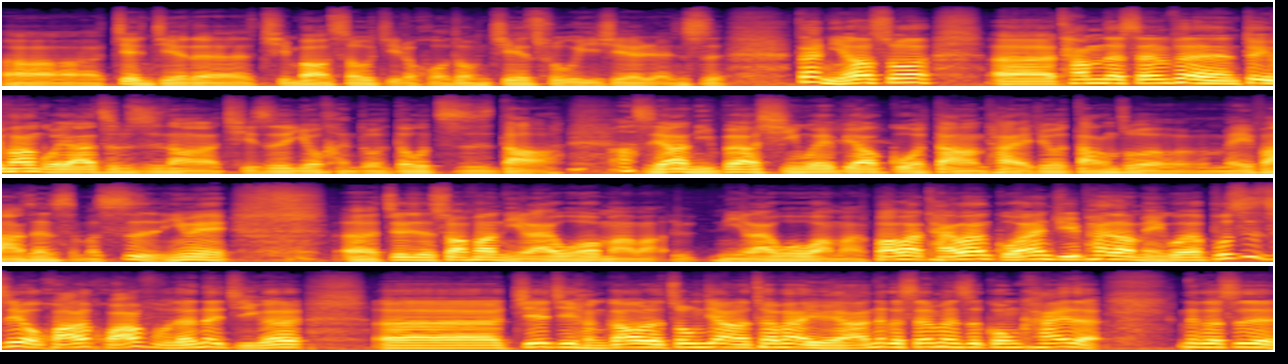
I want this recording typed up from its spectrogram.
呃间接的情报收集的活动，接触一些人士。但你要说呃他们的身份，对方国家知不知道？其实有很多都知道，只要你不要行为不要过当，他也就当做没发生什么事。因为呃，就是双方你来我往嘛，你来我往嘛，包括台湾国安局派到美国的不。不是只有华华府的那几个呃阶级很高的中将的特派员啊，那个身份是公开的，那个是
